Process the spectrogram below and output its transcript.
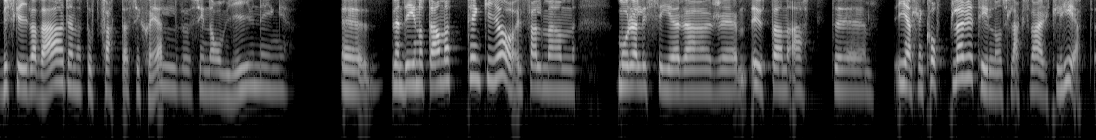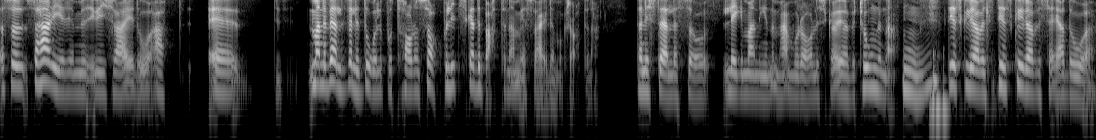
beskriva världen, att uppfatta sig själv och sin omgivning. Eh, men det är något annat, tänker jag, ifall man moraliserar eh, utan att eh, egentligen koppla det till någon slags verklighet. Alltså, så här är det i Sverige då, att man är väldigt, väldigt dålig på att ta de sakpolitiska debatterna med Sverigedemokraterna. Men istället så lägger man in de här moraliska övertonerna. Mm. Det, skulle jag väl, det skulle jag väl säga då,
